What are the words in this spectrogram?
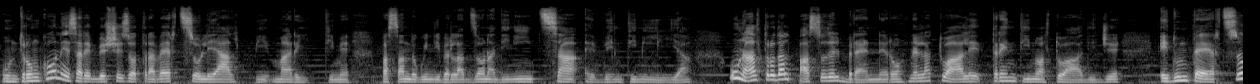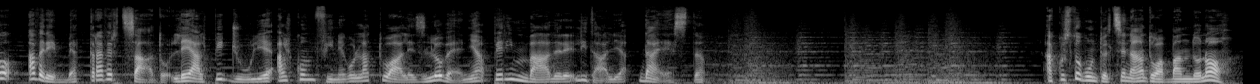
Un troncone sarebbe sceso attraverso le Alpi marittime, passando quindi per la zona di Nizza e Ventimiglia, un altro dal passo del Brennero, nell'attuale Trentino Alto Adige, ed un terzo avrebbe attraversato le Alpi Giulie al confine con l'attuale Slovenia per invadere l'Italia da est. A questo punto il Senato abbandonò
